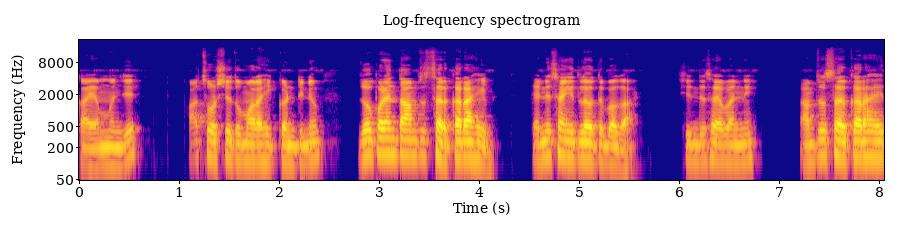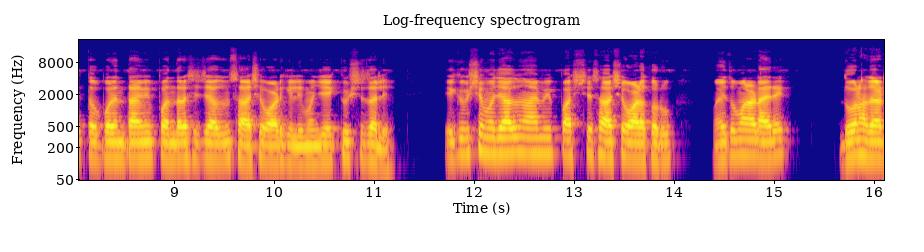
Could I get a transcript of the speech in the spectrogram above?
कायम म्हणजे पाच वर्षे तुम्हाला ही कंटिन्यू जोपर्यंत आमचं सरकार आहे त्यांनी सांगितलं होतं बघा शिंदे साहेबांनी आमचं सरकार आहे तोपर्यंत आम्ही पंधराशेची अजून सहाशे वाढ केली म्हणजे एकवीसशे झाली. एकवीसशेमध्ये म्हणजे अजून आम्ही पाचशे सहाशे वाढ करू. म्हणजे तुम्हाला डायरेक्ट दोन हजार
